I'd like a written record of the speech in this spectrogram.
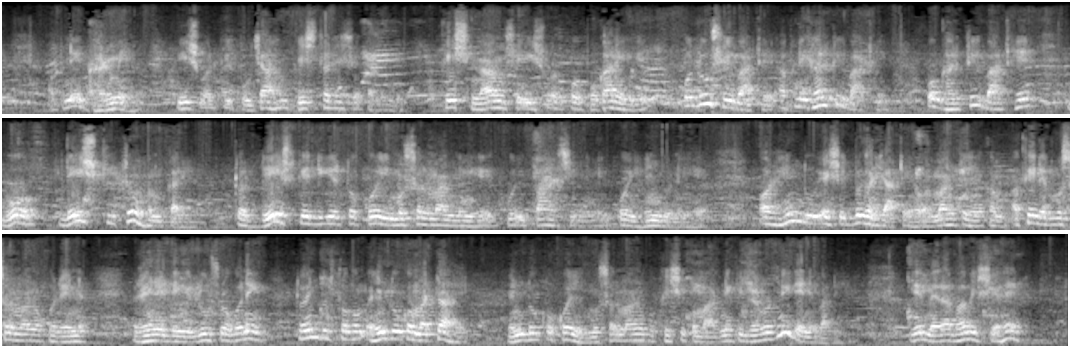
अपने घर में ईश्वर की पूजा हम किस तरह से करेंगे? किस नाम से ईश्वर को पुकारेंगे? वो दूसरी बात है, अपने घर की बात है। वो घर की बात है, वो देश की क्यों हम करें। तो देश के लिए तो कोई मुसलमान नहीं है, कोई पारसी नहीं है, कोई हिंदू नहीं है। और हिंदू ऐसे बिगड़ जाते हैं और मानते हैं कि हम अकेले मुसलमानों को रहने रहने देंगे, दूसरों को नहीं। तो हिंदुस्तों को, हिंदू को मरना है। हिंदू को कोई मुसलमानों को किसी को मारने की ज़रूरत नहीं देने वाली है। ये मेरा भविष्य है।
